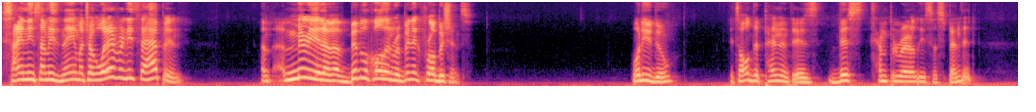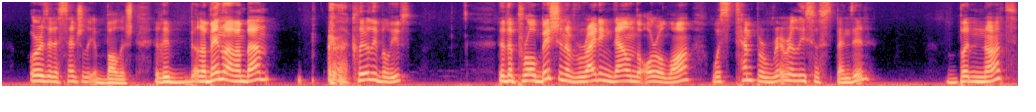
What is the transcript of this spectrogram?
signing somebody's name on Shabbat, whatever needs to happen. A, a myriad of, of biblical and rabbinic prohibitions. What do you do? It's all dependent. Is this temporarily suspended? Or is it essentially abolished? Rabbeinu Arambam clearly believes that the prohibition of writing down the oral law was temporarily suspended but not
